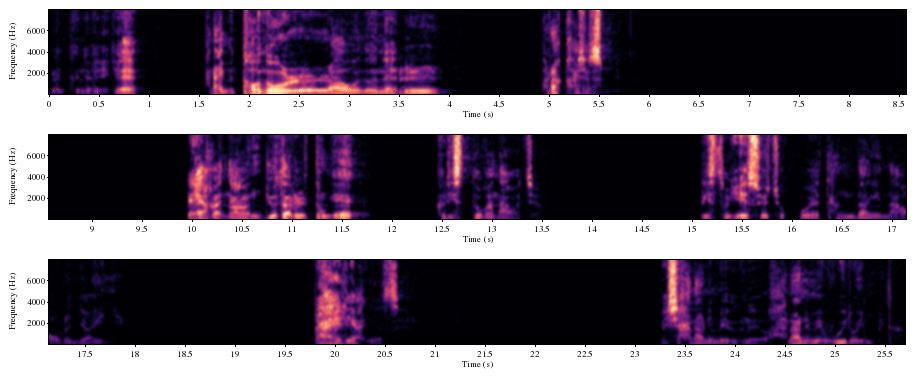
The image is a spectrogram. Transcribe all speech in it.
그런 그녀에게 하나님은 더 놀라운 은혜를 허락하셨습니다. 레아가 낳은 유다를 통해 그리스도가 나오죠. 그리스도 예수의 족보에 당당히 나오는 여인이에요. 라헬이 아니었어요. 이것이 하나님의 은혜요, 하나님의 위로입니다.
